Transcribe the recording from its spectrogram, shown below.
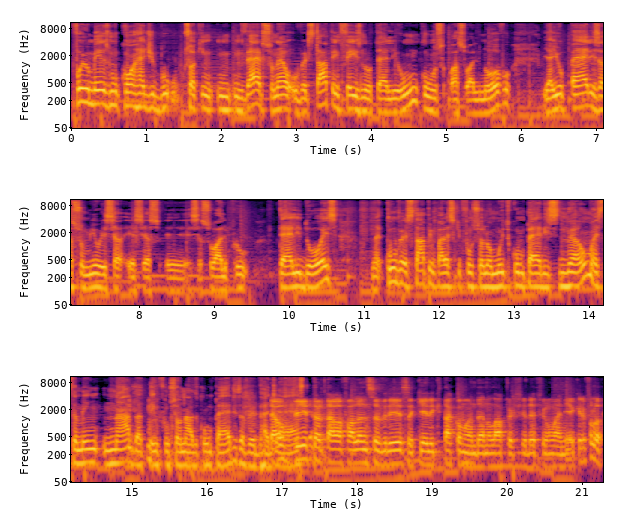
Foi o mesmo com a Red Bull, só que em, em, inverso, né? O Verstappen fez no TL1 com o assoalho novo, e aí o Pérez assumiu esse, esse, esse assoalho pro TL2. Né? Com o Verstappen parece que funcionou muito com o Pérez, não, mas também nada tem funcionado com o Pérez, a verdade Até é o Vitor tava falando sobre isso, aquele que tá comandando lá o perfil da Filmania, que ele falou,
